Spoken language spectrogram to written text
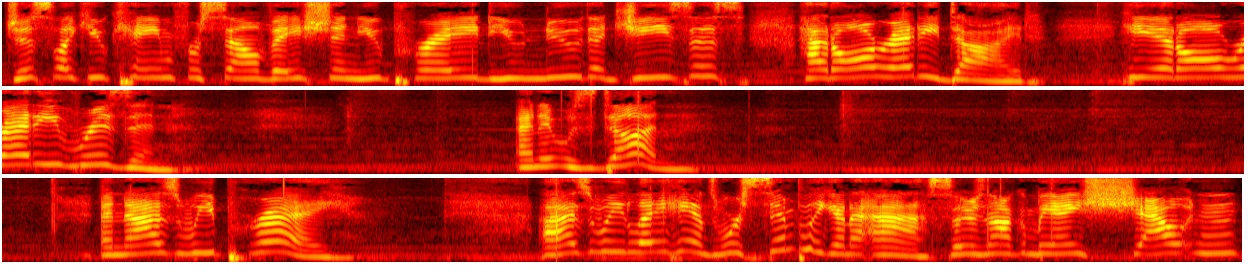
Just like you came for salvation, you prayed, you knew that Jesus had already died, He had already risen, and it was done. And as we pray, as we lay hands, we're simply going to ask. There's not going to be any shouting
